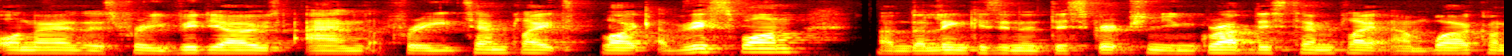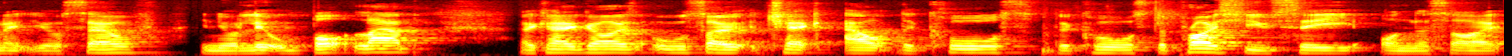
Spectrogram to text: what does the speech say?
on there. There's free videos and free templates like this one. And the link is in the description. You can grab this template and work on it yourself in your little bot lab. Okay guys, also check out the course. The course, the price you see on the site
